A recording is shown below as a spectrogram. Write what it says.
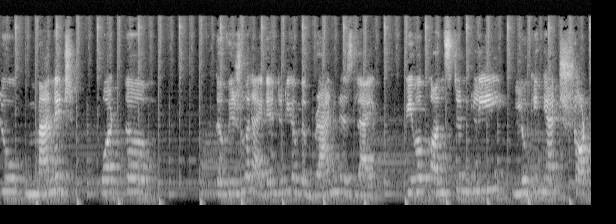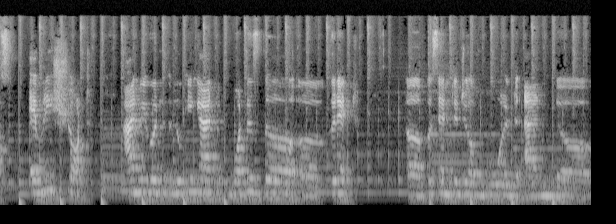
to manage what the the visual identity of the brand is like, we were constantly looking at shots, every shot, and we were looking at what is the uh, correct uh, percentage of gold and uh,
